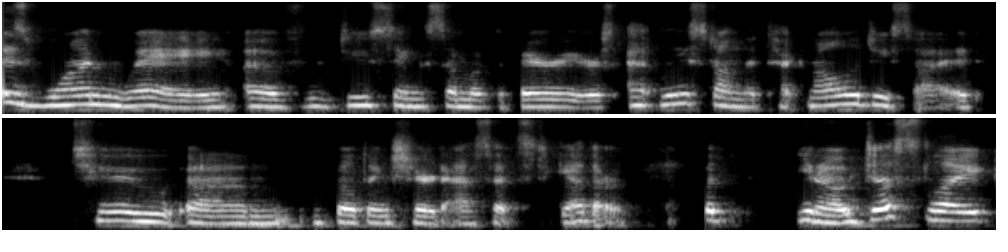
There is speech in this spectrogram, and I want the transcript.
is one way of reducing some of the barriers, at least on the technology side, to um, building shared assets together. But you know, just like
